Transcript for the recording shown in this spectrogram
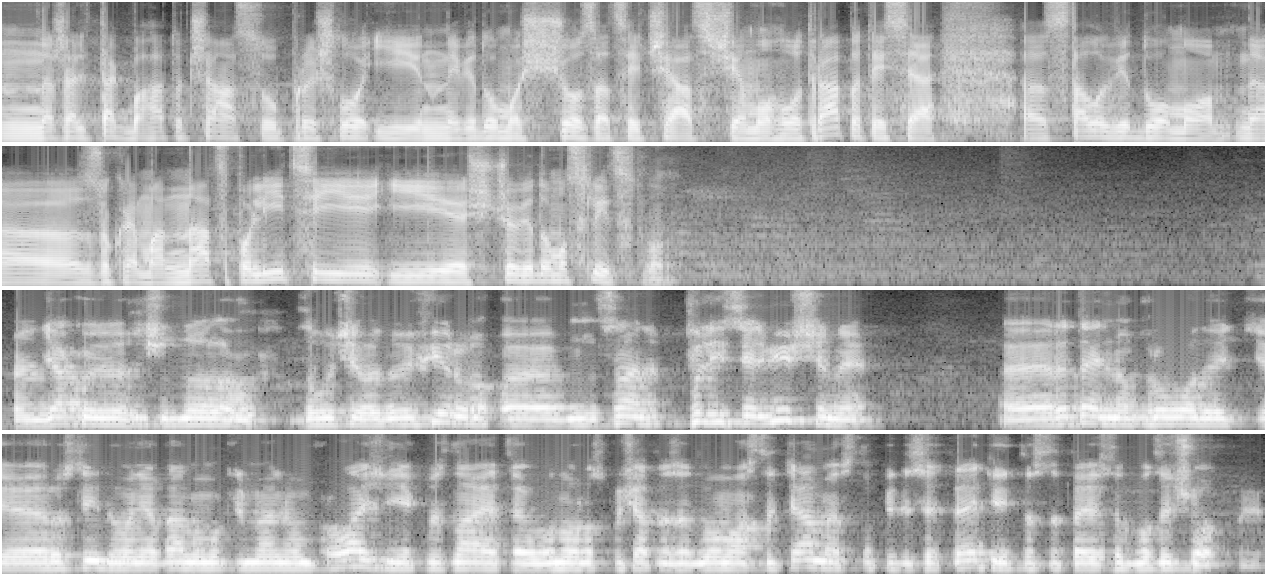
На жаль, так багато часу пройшло, і невідомо, що за цей час ще могло трапитися. Е, Стало відомо, е, зокрема, Нацполіції, і що відомо слідству. Дякую, що залучили до ефіру. Е, поліція Львівщини ретельно проводить е, розслідування в даному кримінальному провадженні. Як ви знаєте, воно розпочато за двома статтями: 153 та статтею 126. В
